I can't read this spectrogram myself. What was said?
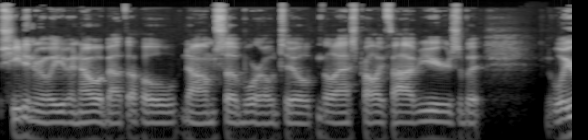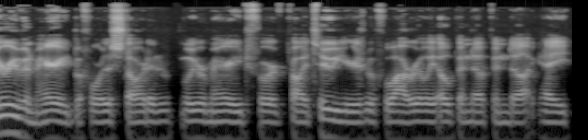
she didn't really even know about the whole dom sub world till the last probably five years, but we were even married before this started. We were married for probably two years before I really opened up into like, hey,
